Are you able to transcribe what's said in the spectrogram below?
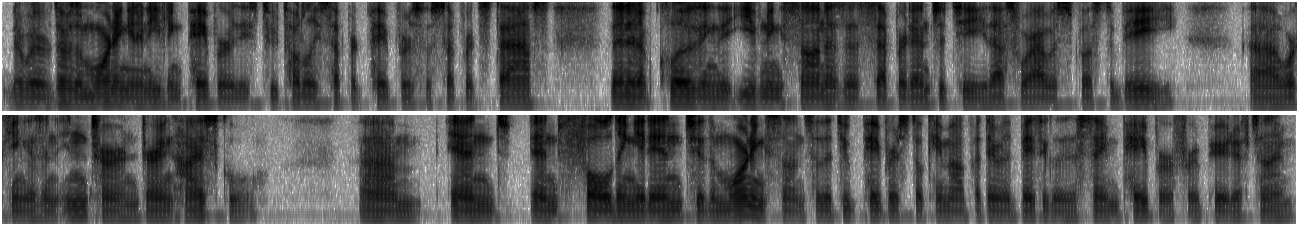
There were there was a morning and an evening paper. These two totally separate papers with separate staffs. They ended up closing the Evening Sun as a separate entity. That's where I was supposed to be, uh, working as an intern during high school. Um, and and folding it into the Morning Sun. So the two papers still came out, but they were basically the same paper for a period of time.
